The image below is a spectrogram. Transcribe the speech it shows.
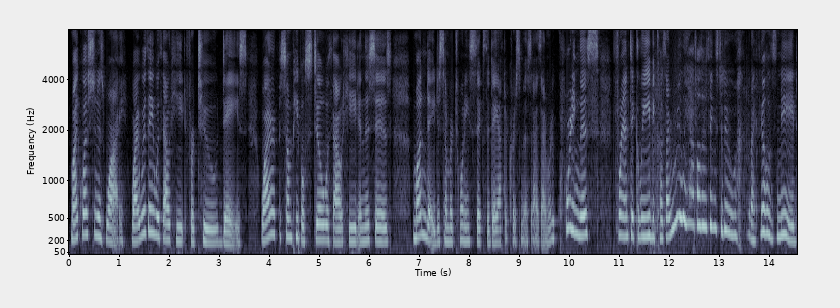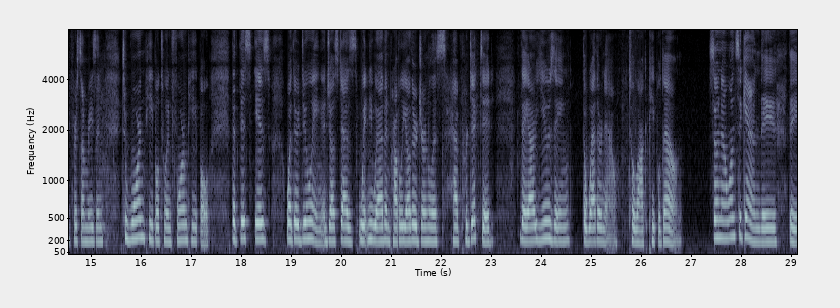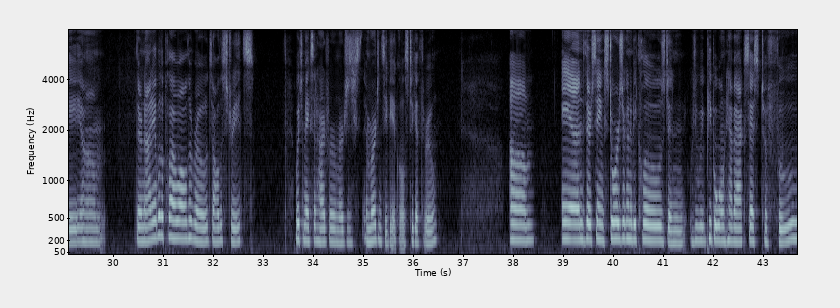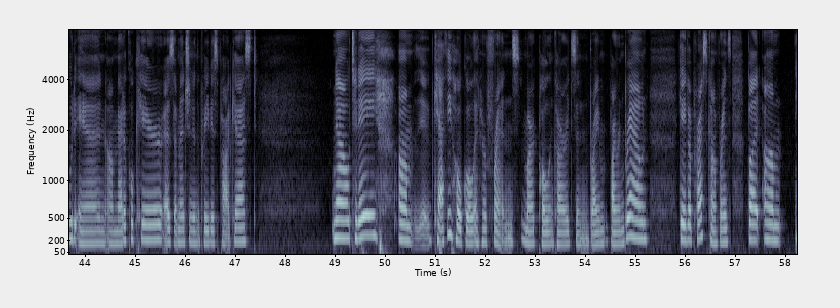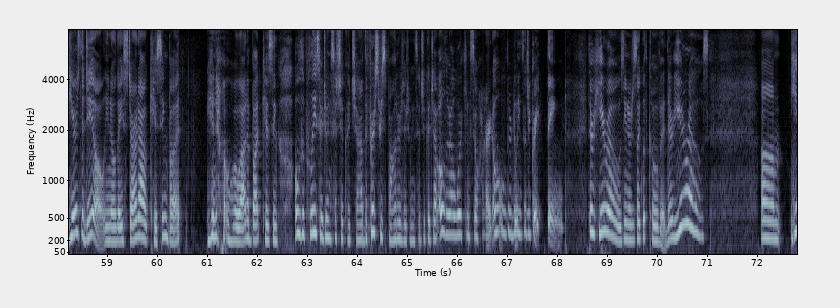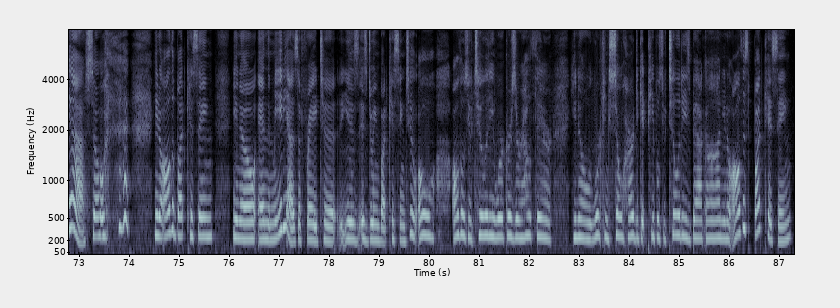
My question is why? Why were they without heat for two days? Why are some people still without heat? And this is Monday, December 26th, the day after Christmas, as I'm recording this frantically because I really have other things to do. But I feel this need for some reason to warn people, to inform people that this is what they're doing. Just as Whitney Webb and probably other journalists have predicted, they are using the weather now to lock people down. So now once again they they um, they're not able to plow all the roads, all the streets, which makes it hard for emergency emergency vehicles to get through. Um, and they're saying stores are going to be closed and we, people won't have access to food and uh, medical care, as I mentioned in the previous podcast. Now, today, um, Kathy Hochul and her friends, Mark Poloncarz and Brian, Byron Brown, gave a press conference. But um, here's the deal you know, they start out kissing butt, you know, a lot of butt kissing. Oh, the police are doing such a good job. The first responders are doing such a good job. Oh, they're all working so hard. Oh, they're doing such a great thing. they're heroes, you know, just like with COVID. They're heroes. Um, yeah, so you know, all the butt kissing, you know, and the media is afraid to is is doing butt kissing too. Oh, all those utility workers are out there, you know, working so hard to get people's utilities back on, you know, all this butt kissing.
